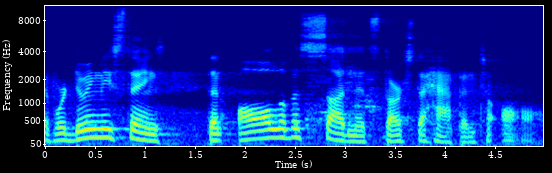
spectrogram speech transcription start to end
if we're doing these things, then all of a sudden it starts to happen to all.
